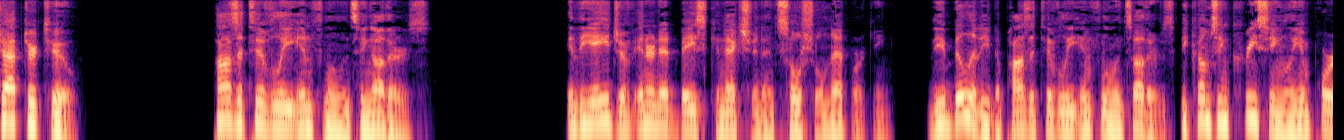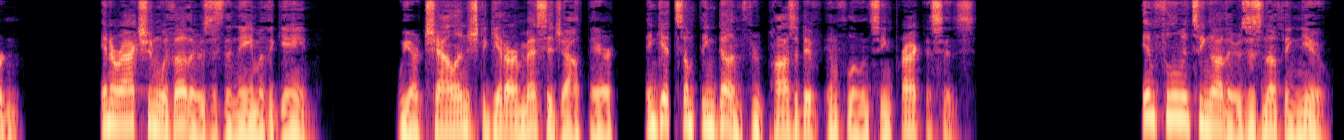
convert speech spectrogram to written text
Chapter 2 Positively Influencing Others In the age of internet-based connection and social networking, the ability to positively influence others becomes increasingly important. Interaction with others is the name of the game. We are challenged to get our message out there and get something done through positive influencing practices. Influencing others is nothing new.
